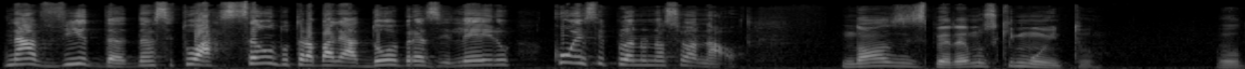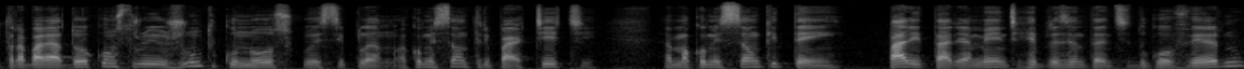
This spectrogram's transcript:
na vida, na situação do trabalhador brasileiro com esse plano nacional? Nós esperamos que muito. O trabalhador construiu junto conosco esse plano. A comissão tripartite é uma comissão que tem paritariamente representantes do governo,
